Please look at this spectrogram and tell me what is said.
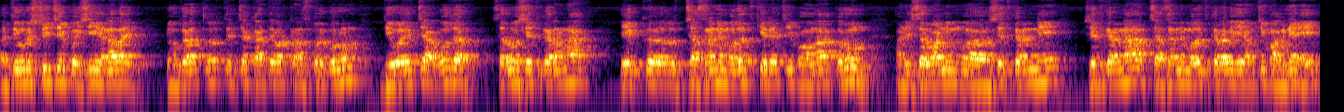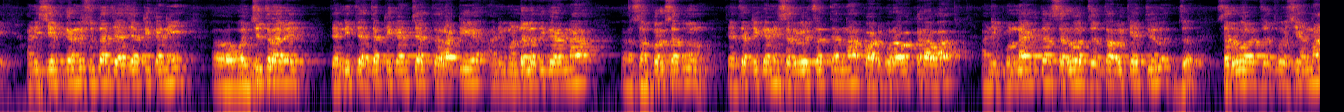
अतिवृष्टीचे पैसे येणार आहेत लवकरात लवकर त्यांच्या खात्यावर ट्रान्सफर करून दिवाळीच्या अगोदर सर्व शेतकऱ्यांना एक शासनाने मदत केल्याची भावना करून आणि सर्वांनी म, शेतकऱ्यांनी शेतकऱ्यांना शासनाने मदत करावी ही आमची मागणी आहे. आणि शेतकऱ्यांनी सुद्धा ज्या ज्या ठिकाणी वंचित राहिलेत त्यांनी त्या त्या ठिकाणच्या तलाठी आणि मंडल अधिकाऱ्यांना संपर्क साधून त्या त्या ठिकाणी सर्वेचा त्यांना पाठपुरावा करावा. आणि पुन्हा एकदा सर्व जत तालुक्यातील ज सर्व जतवशियांना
